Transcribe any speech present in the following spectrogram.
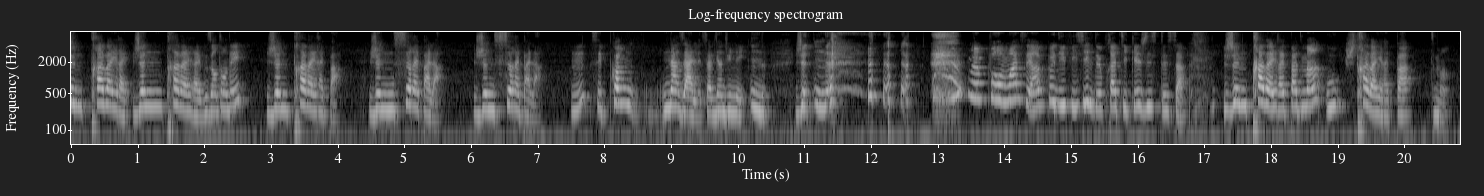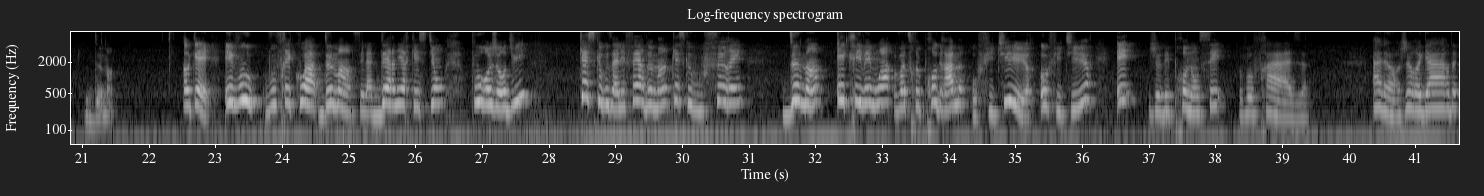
ne travaillerai, je ne travaillerai. Vous entendez? Je ne travaillerai pas. Je ne serai pas là. Je ne serai pas là. Hmm? C'est comme nasal, ça vient du nez. Je Même pour moi, c'est un peu difficile de pratiquer juste ça. Je ne travaillerai pas demain ou je travaillerai pas demain demain. Ok, et vous, vous ferez quoi demain? C'est la dernière question pour aujourd'hui. Qu'est-ce que vous allez faire demain? Qu'est-ce que vous ferez demain? Écrivez-moi votre programme au futur, au futur, et je vais prononcer vos phrases. Alors, je regarde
